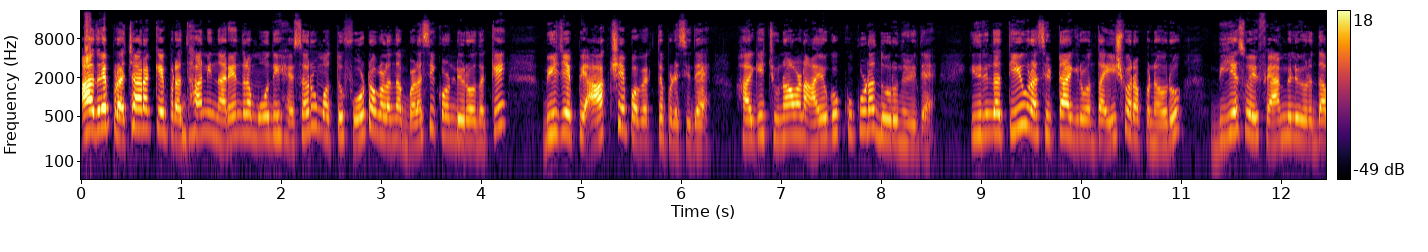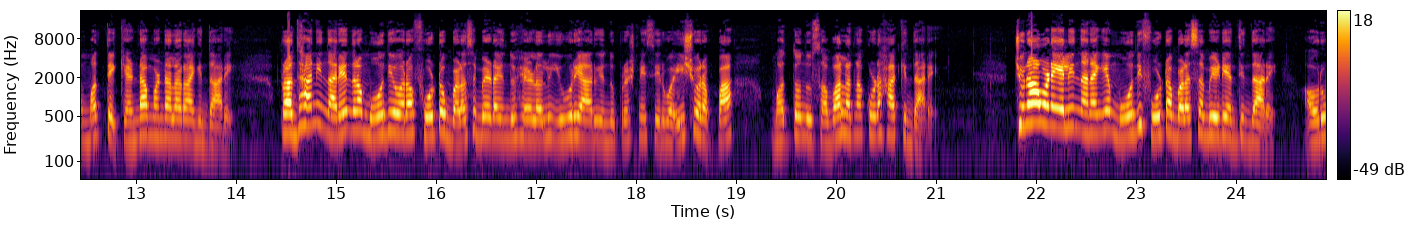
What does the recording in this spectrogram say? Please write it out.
ಆದರೆ ಪ್ರಚಾರಕ್ಕೆ ಪ್ರಧಾನಿ ನರೇಂದ್ರ ಮೋದಿ ಹೆಸರು ಮತ್ತು ಫೋಟೋಗಳನ್ನು ಬಳಸಿಕೊಂಡಿರೋದಕ್ಕೆ ಬಿಜೆಪಿ ಆಕ್ಷೇಪ ವ್ಯಕ್ತಪಡಿಸಿದೆ. ಹಾಗೆ ಚುನಾವಣಾ ಆಯೋಗಕ್ಕೂ ಕೂಡ ದೂರು ನೀಡಿದೆ. ಇದರಿಂದ ತೀವ್ರ ಸಿಟ್ಟಾಗಿರುವಂತಹ ಈಶ್ವರಪ್ಪನವರು ಬಿಎಸ್ವೈ ಫ್ಯಾಮಿಲಿ ವಿರುದ್ಧ ಮತ್ತೆ ಕೆಂಡಾಮಂಡಲರಾಗಿದ್ದಾರೆ. ಪ್ರಧಾನಿ ನರೇಂದ್ರ ಮೋದಿಯವರ ಫೋಟೋ ಬಳಸಬೇಡ ಎಂದು ಹೇಳಲು ಇವರು ಯಾರು ಎಂದು ಪ್ರಶ್ನಿಸಿರುವ ಈಶ್ವರಪ್ಪ ಮತ್ತೊಂದು ಸವಾಲನ್ನು ಕೂಡ ಹಾಕಿದ್ದಾರೆ. ಚುನಾವಣೆಯಲ್ಲಿ ನನಗೆ ಮೋದಿ ಫೋಟೋ ಬಳಸಬೇಡಿ ಅಂತಿದ್ದಾರೆ. ಅವರು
